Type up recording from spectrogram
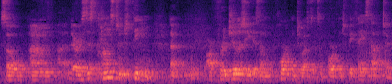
So um, uh, there is this constant theme that our fragility is important to us, it's important to be faced up to.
